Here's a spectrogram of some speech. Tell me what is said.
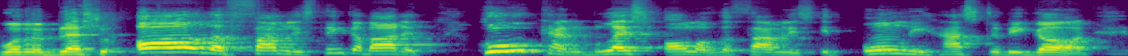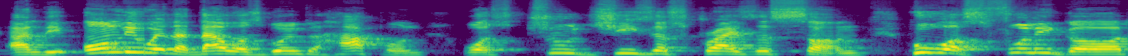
will be blessed you. All the families, think about it. Who can bless all of the families? It only has to be God. And the only way that that was going to happen was through Jesus Christ, the Son, who was fully God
